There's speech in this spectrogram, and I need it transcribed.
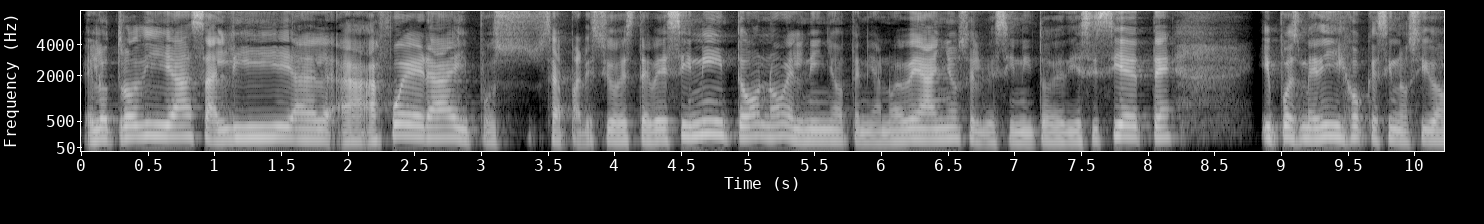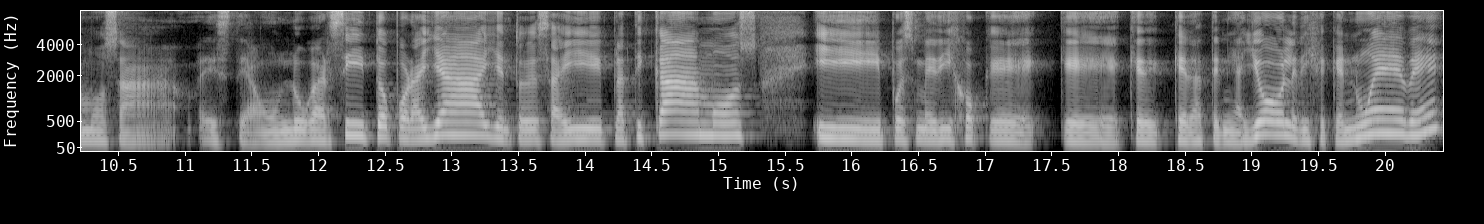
el otro día salí afuera y pues se apareció este vecinito, ¿no? El niño tenía nueve años, el vecinito de 17 y pues me dijo que si nos íbamos a, este, a un lugarcito por allá y entonces ahí platicamos y pues me dijo que, que, edad tenía yo, le dije que nueve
